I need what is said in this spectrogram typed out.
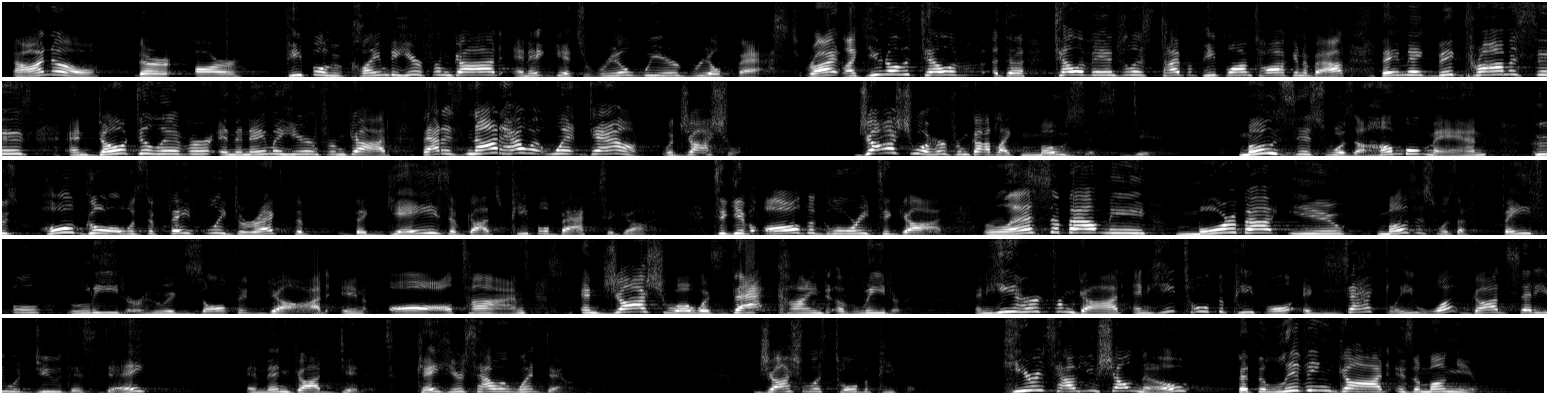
Now, I know there are people who claim to hear from God, and it gets real weird real fast, right? Like, you know, the, tele, the televangelist type of people I'm talking about. They make big promises and don't deliver in the name of hearing from God. That is not how it went down with Joshua. Joshua heard from God like Moses did. Moses was a humble man whose whole goal was to faithfully direct the the gaze of God's people back to God, to give all the glory to God. Less about me, more about you. Moses was a faithful leader who exalted God in all times, and Joshua was that kind of leader. And he heard from God and he told the people exactly what God said he would do this day. And then God did it. Okay, here's how it went down Joshua told the people, Here is how you shall know that the living God is among you.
